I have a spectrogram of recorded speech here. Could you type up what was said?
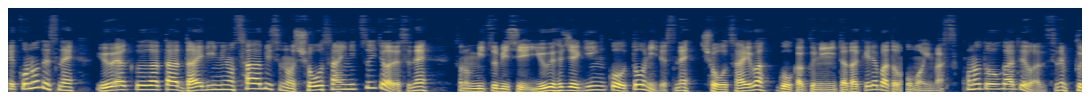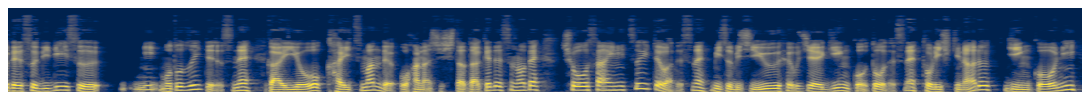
で、このですね、予約型代理人のサービスの詳細についてはですね、その三菱 UFJ 銀行等にですね、詳細はご確認いただければと思います。この動画ではですね、プレスリリースに基づいてですね、概要をかいつまんでお話ししただけですので、詳細についてはですね、三菱 UFJ 銀行等ですね、取引のある銀行に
